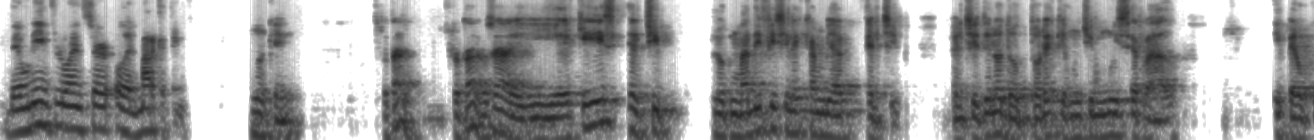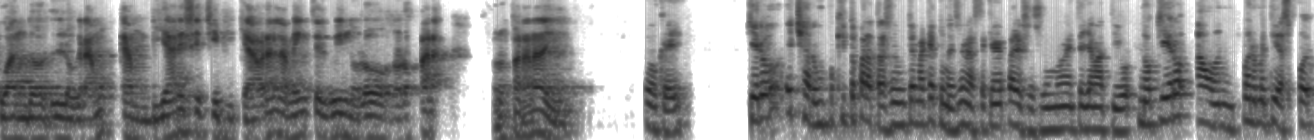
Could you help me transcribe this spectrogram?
de un influencer o del marketing. Ok, total, total, o sea, y es que es el chip, lo más difícil es cambiar el chip, el chip de los doctores, que es un chip muy cerrado, y, pero cuando logramos cambiar ese chip y que abran la mente, Luis, no, lo, no los para, no los para nadie. Ok. Quiero echar un poquito para atrás en un tema que tú mencionaste que me pareció sumamente llamativo. No quiero, aún, bueno, mentiras, puede,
